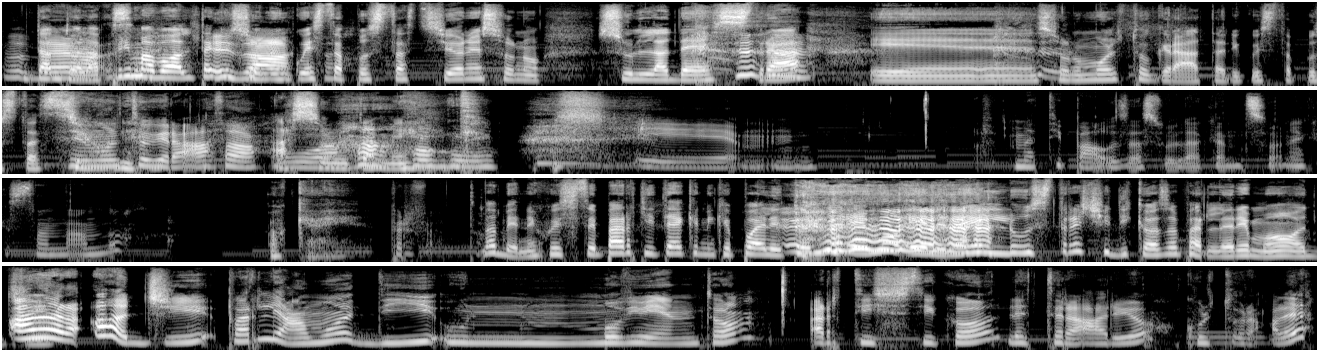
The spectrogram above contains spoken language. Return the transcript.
Vabbè, Tanto è la ma prima volta che sono in esatto. questa postazione, sono sulla destra e sono molto grata di questa Sei postazione. molto grata. Assolutamente. Wow. E, metti pausa sulla canzone che sta andando. Ok, Perfetto. va bene, queste parti tecniche poi le toglieremo. Elena, illustraci di cosa parleremo oggi. Allora, oggi parliamo di un movimento artistico, letterario, culturale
